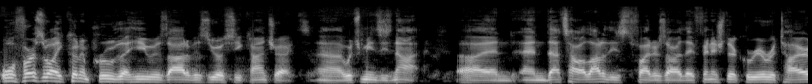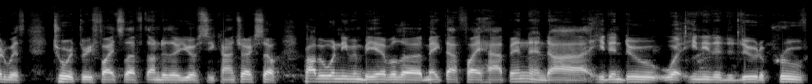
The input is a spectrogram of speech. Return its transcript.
Well, first of all, he couldn't prove that he was out of his UFC contract, uh, which means he's not. Uh, and and that's how a lot of these fighters are. They finish their career retired with two or three fights left under their UFC contract, so probably wouldn't even be able to make that fight happen. And uh, he didn't do what he needed to do to prove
